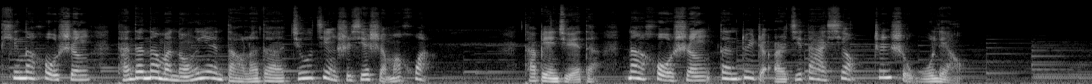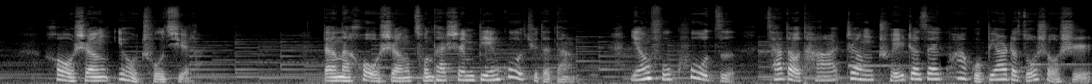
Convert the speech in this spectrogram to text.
听那后生谈的那么浓艳倒了的究竟是些什么话。他便觉得那后生但对着耳机大笑，真是无聊。后生又出去了。当那后生从他身边过去的当，洋服裤子。擦到他正垂着在胯骨边的左手时，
